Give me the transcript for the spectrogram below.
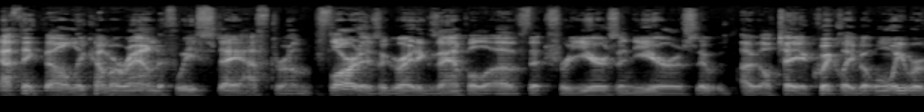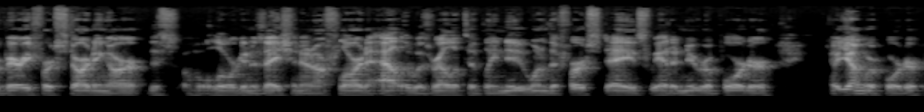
I think they'll only come around if we stay after them. Florida is a great example of that for years and years. Was, I'll tell you quickly, but when we were very first starting our this whole organization and our Florida outlet was relatively new, one of the first days we had a new reporter, a young reporter,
